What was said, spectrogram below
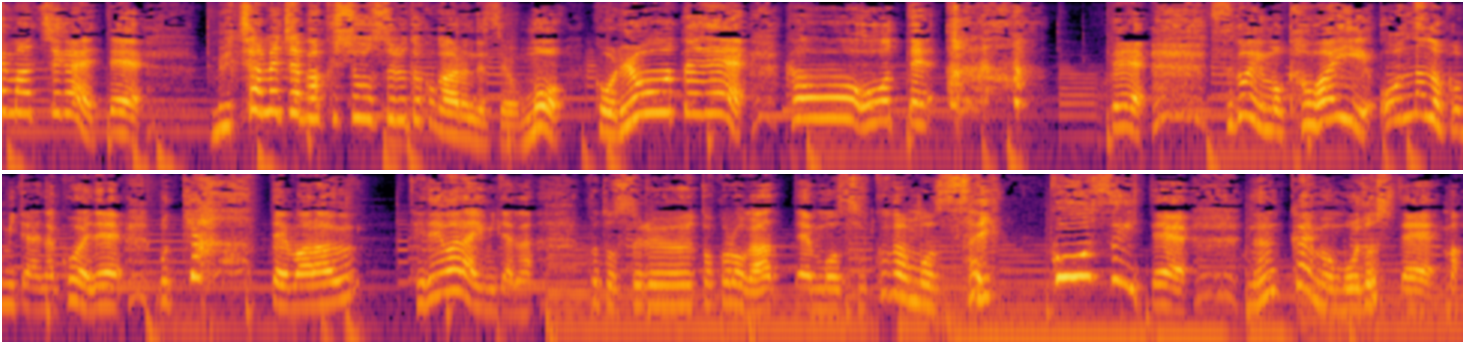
え間違えて、めちゃめちゃ爆笑するとこがあるんですよ。もう、こう両手で顔を覆って、で、すごいもう可愛い女の子みたいな声で、もうキャーって笑う照れ笑いみたいなことするところがあって、もうそこがもう最高すぎて、何回も戻して、まあ、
